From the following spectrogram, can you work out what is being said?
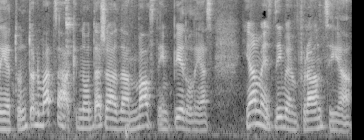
lietu. Un tur vecāki no dažādām valstīm piedalījās. Ja mēs dzīvojam Francijā,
